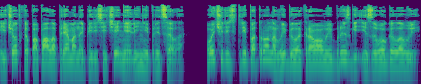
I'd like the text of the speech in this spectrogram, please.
и четко попало прямо на пересечение линии прицела. Очередь в три патрона выбила кровавые брызги из его головы.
